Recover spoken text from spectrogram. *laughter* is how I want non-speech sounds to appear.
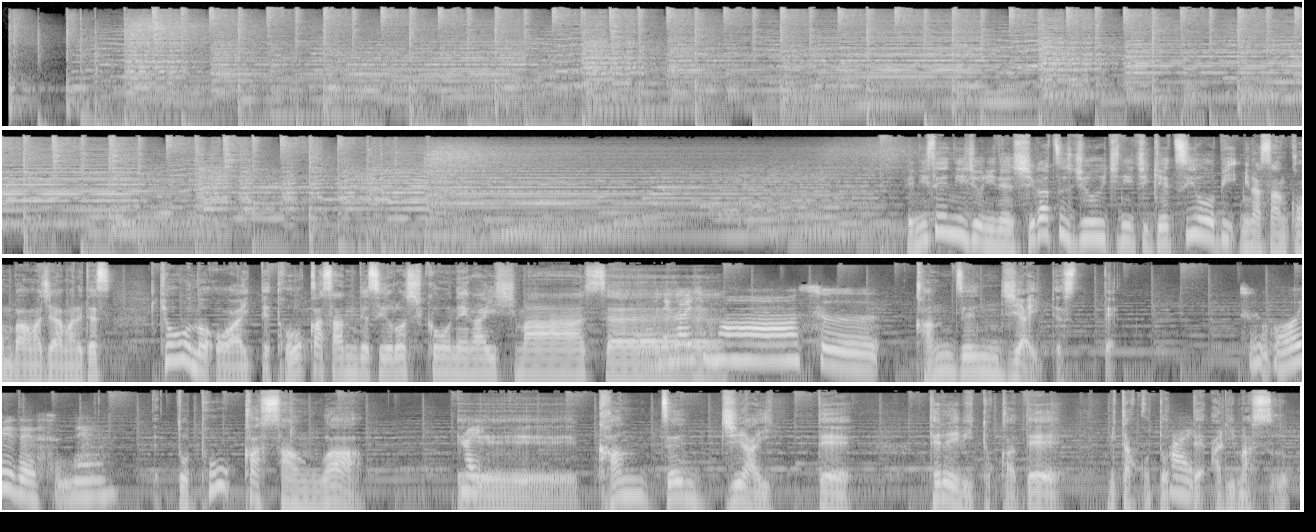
2022年4月11日月曜日皆さんこんばんはジャーマネです。今日のお相手10日さんです。よろしくお願いします。お願いします。完全試合ですって。すごいですね。えっと10日さんは、はい、え、完全試合ってテレビとかで見たことってあります、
